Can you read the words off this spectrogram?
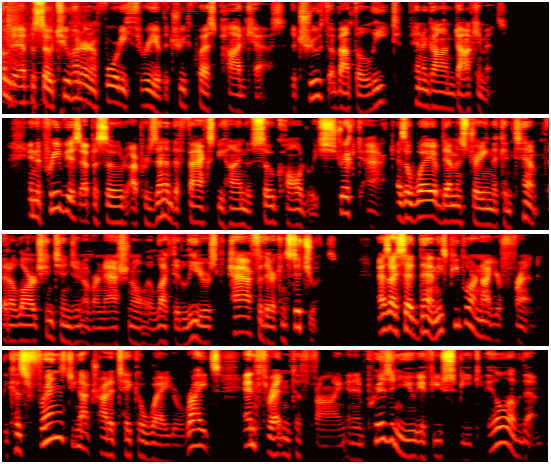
Welcome to episode 243 of the Truth Quest podcast The Truth About the Leaked Pentagon Documents. In the previous episode, I presented the facts behind the so called Restrict Act as a way of demonstrating the contempt that a large contingent of our national elected leaders have for their constituents. As I said then, these people are not your friend, because friends do not try to take away your rights and threaten to fine and imprison you if you speak ill of them.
